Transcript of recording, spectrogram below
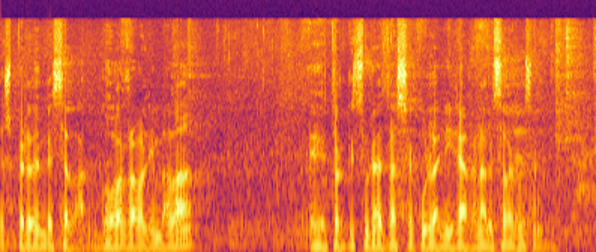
espero den bezala gogorra balin bada, etorkizuna eta sekulan iragana bezalako izango.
